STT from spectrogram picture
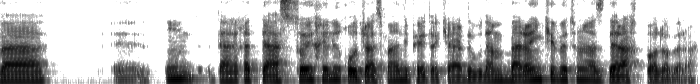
و اون در حقیقت دستای خیلی قدرتمندی پیدا کرده بودن برای اینکه بتونن از درخت بالا برن.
